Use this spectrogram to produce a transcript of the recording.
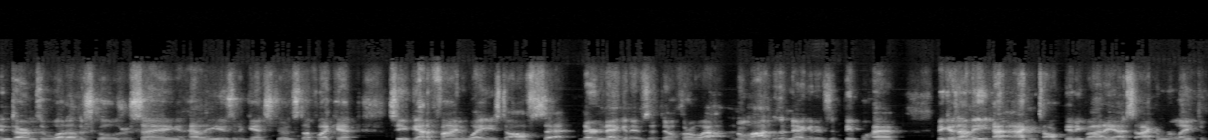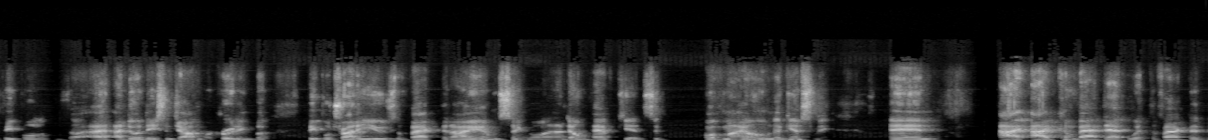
in terms of what other schools are saying and how they use it against you and stuff like that. So you've got to find ways to offset their negatives that they'll throw out, and a lot of the negatives that people have. Because I mean, I, I can talk to anybody, I, so I can relate to people. I, I do a decent job in recruiting, but people try to use the fact that I am single and I don't have kids of my own against me. And I, I combat that with the fact that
